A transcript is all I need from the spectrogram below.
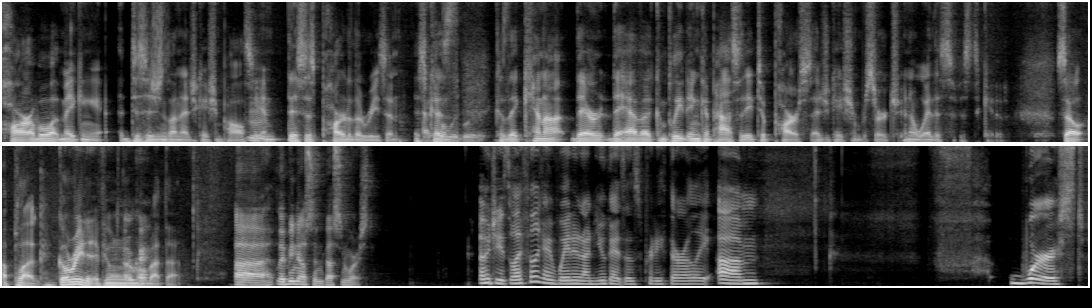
horrible at making decisions on education policy and this is part of the reason is. Because totally because they cannot they're they have a complete incapacity to parse education research in a way that's sophisticated so a plug go read it if you want to learn more about that Uh, Libby Nelson, best and worst. Oh geez, well I feel like I've waited on you guys as pretty thoroughly. Um worst.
